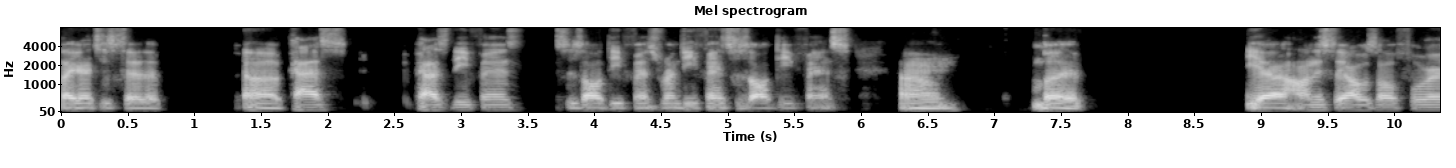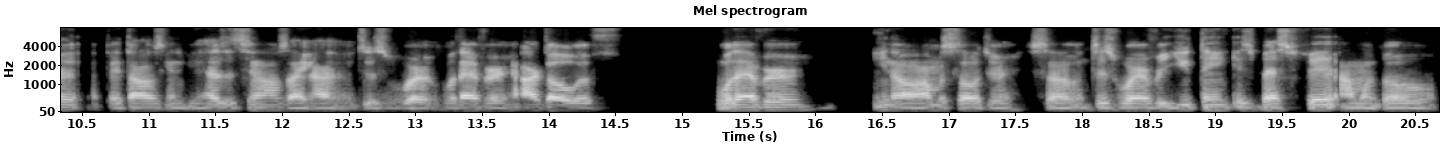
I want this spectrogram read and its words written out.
like I just said, uh, pass pass defense is all defense, run defense is all defense. Um, but yeah, honestly, I was all for it. They thought I was going to be hesitant. I was like, I just work whatever. I go with whatever you know, I'm a soldier. So just wherever you think is best fit, I'm gonna go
